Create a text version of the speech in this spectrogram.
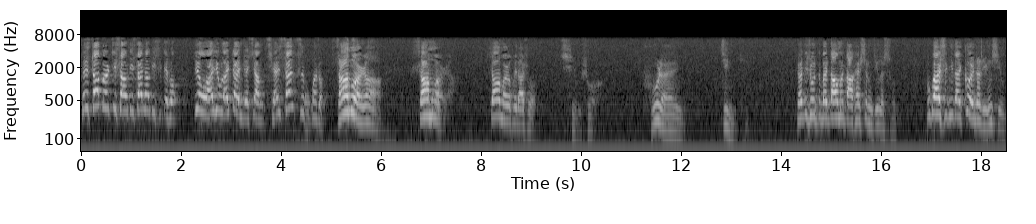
所以撒母耳记上第三章第十节说。耶和华又来站着，向前三次呼唤说：“撒母耳啊，撒母耳啊！”撒母耳回答说：“请说，仆人静听。”小弟兄姊妹，当我们打开圣经的时候，不管是你在个人的灵修中，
